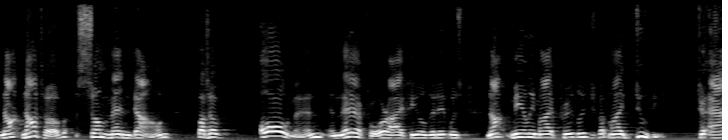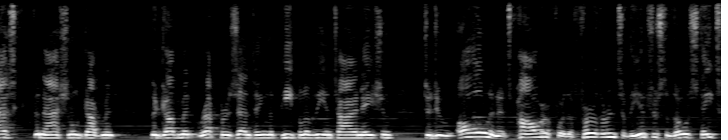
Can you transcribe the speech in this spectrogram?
not, not of some men down, but of all men, and therefore I feel that it was not merely my privilege, but my duty to ask the national government, the government representing the people of the entire nation, to do all in its power for the furtherance of the interests of those states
